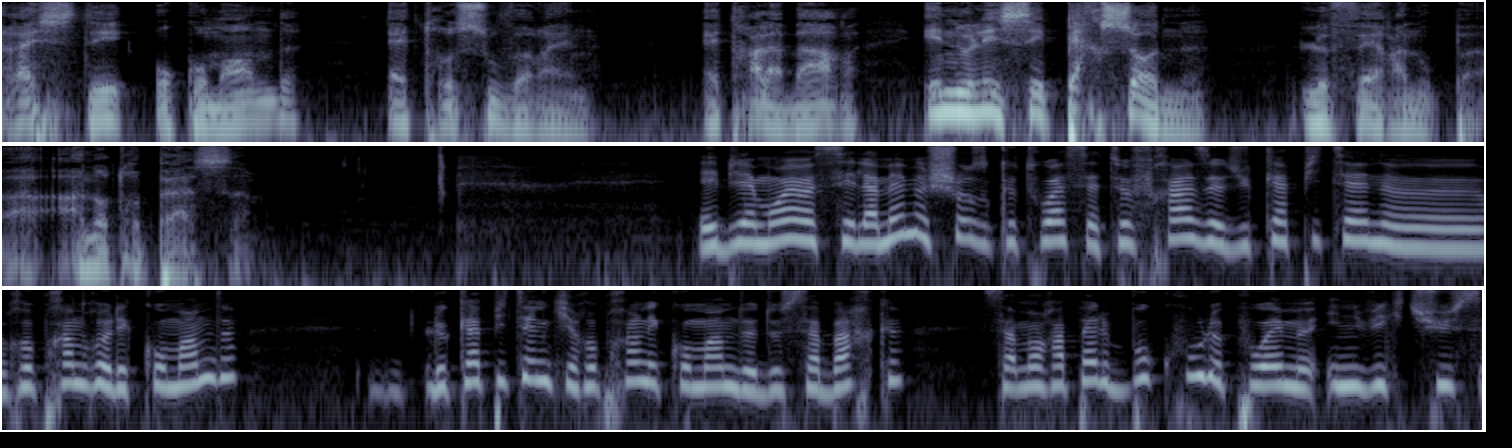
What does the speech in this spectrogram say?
Rester aux commandes, être souverain, être à la barre et ne laisser personne le faire à, notre place. Eh bien moi, c'est la même chose que toi, cette phrase du capitaine euh, reprendre les commandes le capitaine qui reprend les commandes de sa barque, ça me rappelle beaucoup le poème Invictus.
